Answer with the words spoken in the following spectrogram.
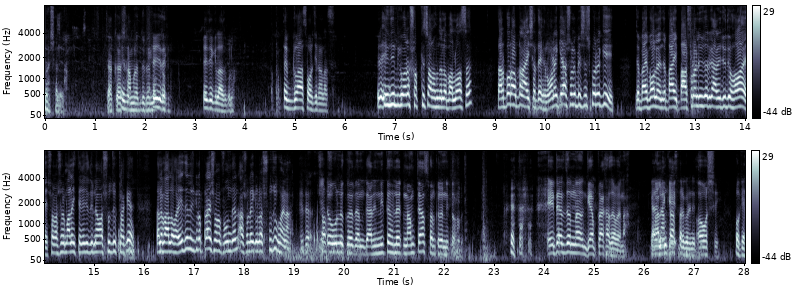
মাশাল্লাহ চাকার সামনে দুটো এই যে দেখেন এই যে গ্লাসগুলো প্রত্যেক গ্লাস অরিজিনাল আছে। এটা ইঞ্জিন কি সব কিছু আলহামদুলিল্লাহ ভালো আছে। তারপর আপনার আইসা দেখেন অনেকে আসলে বিশেষ করে কি যে ভাই বলেন যে ভাই পার্সোনাল ইউজার গাড়ি যদি হয় সরাসরি মালিক থেকে যদি নেওয়ার সুযোগ থাকে তাহলে ভালো হয়। এই জিনিসগুলো প্রায় সময় ফোন দেন আসলে এগুলো সুযোগ হয় না। এটা এটা উল্লেখ করে দেন গাড়ি নিতে হলে নাম ট্রান্সফার করে নিতে হবে। এটার জন্য গ্যাপ রাখা যাবে না। গাড়ির নাম ট্রান্সফার করে নিতে অবশ্যই। ওকে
